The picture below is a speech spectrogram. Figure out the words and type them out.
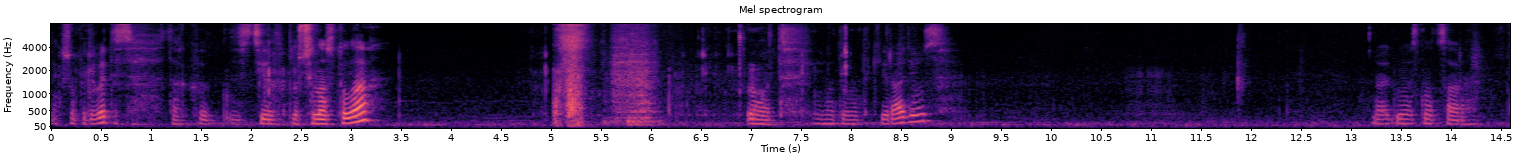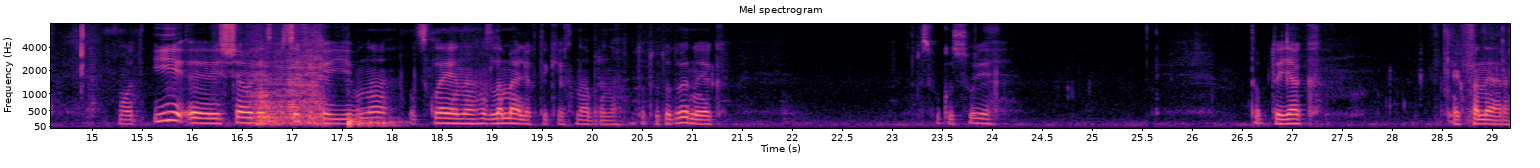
якщо подивитися, так, стіл, площина стола. От, і от вона такий радіус. Радіусна царга. От. І е, ще одна специфіка її, вона от склеєна з ламельок таких набрана. Тут, тут видно, як сфокусує. Тобто як, як фанера,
